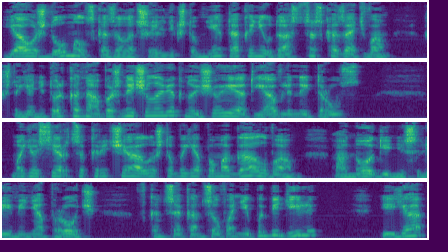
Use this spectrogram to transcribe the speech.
«Я уж думал, — сказал отшельник, — что мне так и не удастся сказать вам, что я не только набожный человек, но еще и отъявленный трус. Мое сердце кричало, чтобы я помогал вам, а ноги несли меня прочь. В конце концов они победили, и я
